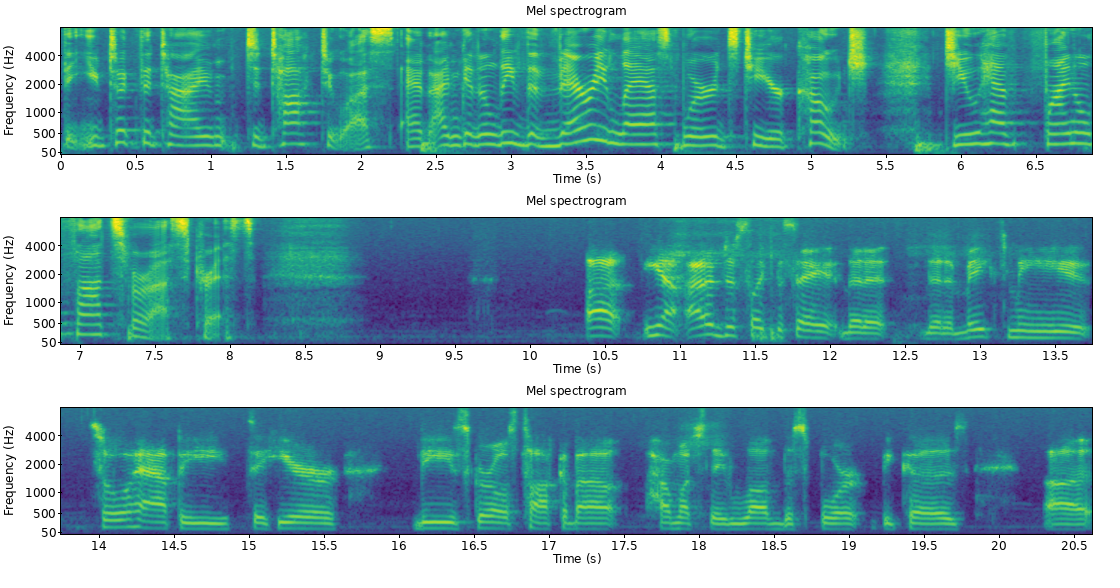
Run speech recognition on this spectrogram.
that you took the time to talk to us. And I'm going to leave the very last words to your coach. Do you have final thoughts for us, Chris? Uh, yeah, I would just like to say that it that it makes me so happy to hear these girls talk about how much they love the sport because uh,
